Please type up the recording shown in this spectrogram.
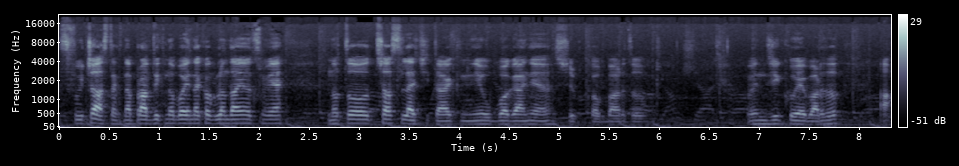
swój czas tak naprawdę, no bo jednak oglądając mnie, no to czas leci, tak? Nieubłaganie, szybko, bardzo. Więc dziękuję bardzo. A,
